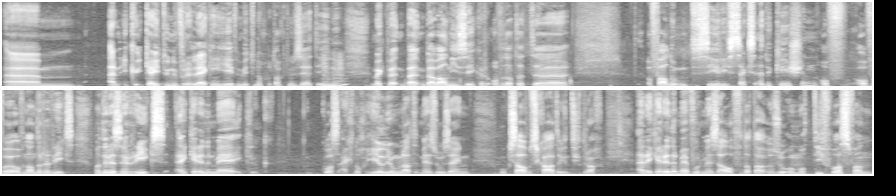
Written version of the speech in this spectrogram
Ehm, en ik, ik kan je toen een vergelijking geven. Weet je nog wat ik toen zei tegen je? Mhm. Maar ik ben, ben, ben wel niet zeker of dat het... eh, ofwel noemt het de serie Sex Education of, of, eh, of een andere reeks. Maar er is een reeks, en ik herinner mij... Ik, ik, was echt nog heel jong, laat het mij zo zeggen. ook zelfbeschadigend gedrag. En ik herinner mij voor mezelf dat dat zo een motief was van...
